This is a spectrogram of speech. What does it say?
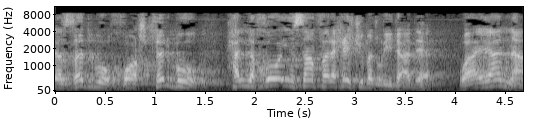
لەزەت بوو خۆشتر بوو هەل لە خۆ ئینسان فەرحێکی بەدڵی دادێ وایاننا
